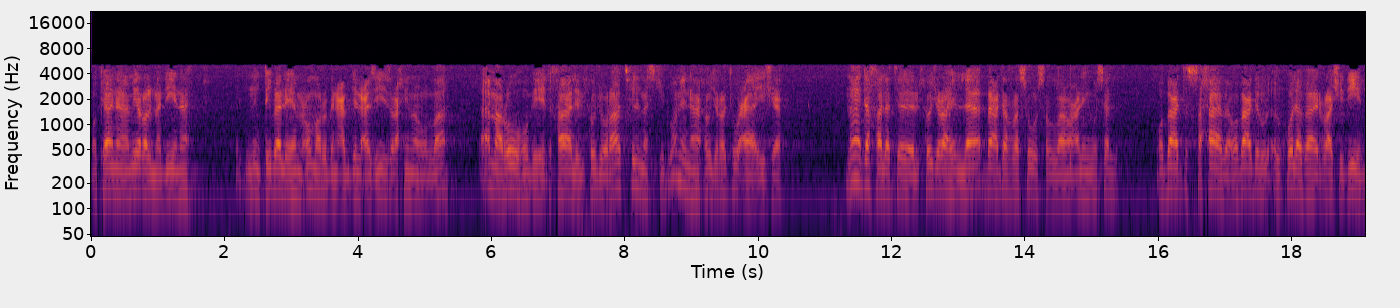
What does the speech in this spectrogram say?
وكان أمير المدينة من قبلهم عمر بن عبد العزيز رحمه الله أمروه بإدخال الحجرات في المسجد ومنها حجرة عائشة. ما دخلت الحجرة إلا بعد الرسول صلى الله عليه وسلم وبعد الصحابة وبعد الخلفاء الراشدين.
